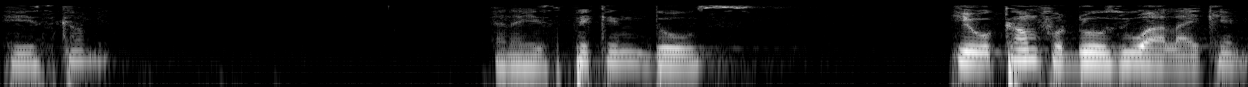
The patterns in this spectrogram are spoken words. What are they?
He is coming. And He is picking those. He will come for those who are like Him.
